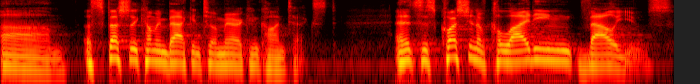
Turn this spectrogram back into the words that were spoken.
um, especially coming back into American context. And it's this question of colliding values.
